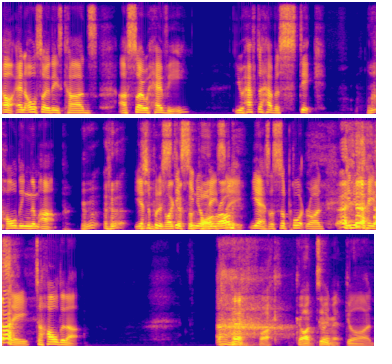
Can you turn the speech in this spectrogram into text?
Oh, and also these cards are so heavy, you have to have a stick Hmm? holding them up. You You have to put a like stick in your PC. rod? Yes, a support rod in your PC to hold it up. Fuck. God damn it. God.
